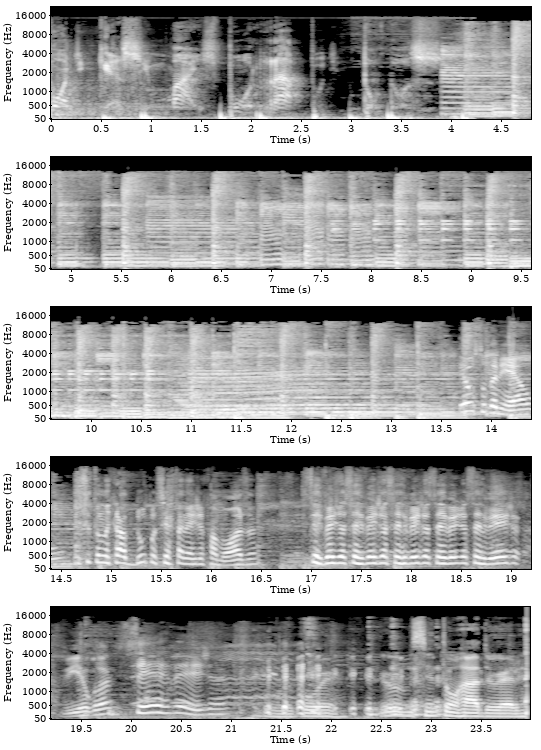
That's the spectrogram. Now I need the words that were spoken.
podcast mais borrado de todos. Eu sou Daniel, e citando aquela dupla sertaneja famosa, cerveja, cerveja, cerveja, cerveja, cerveja, vírgula, cerveja. Boa, boa. Eu me sinto honrado, cara.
